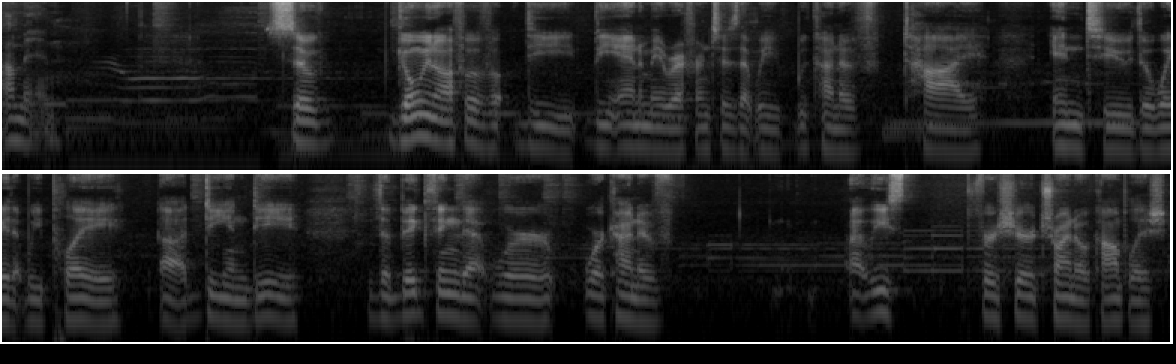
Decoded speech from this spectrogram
I'm in. So, going off of the the anime references that we we kind of tie into the way that we play uh, D and D, the big thing that we're we're kind of at least for sure trying to accomplish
